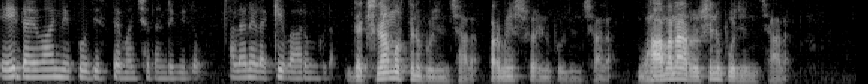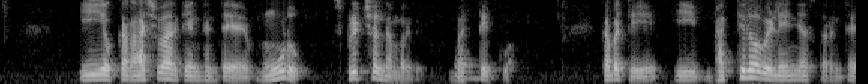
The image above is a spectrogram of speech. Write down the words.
ఏ దైవాన్ని పూజిస్తే మంచిదండి వీళ్ళు? అలానే లక్కీ వారం కూడా. దక్షిణామూర్తిని పూజించాల పరమేశ్వరిని భామన భామన ఋషిని పూజించాల. ఈ యొక్క రాశి వారికి ఏంటంటే మూడు స్పిరిచువల్ నెంబర్ ఇది భక్తి ఎక్కువ. కాబట్టి ఈ భక్తిలో వీళ్ళు ఏం చేస్తారంటే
